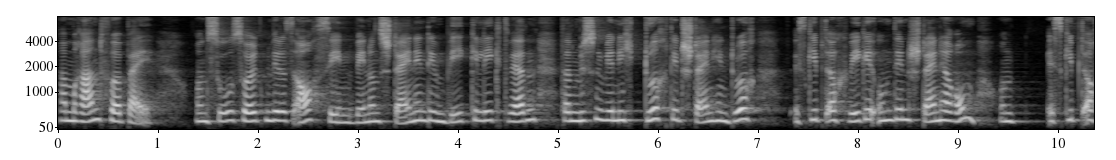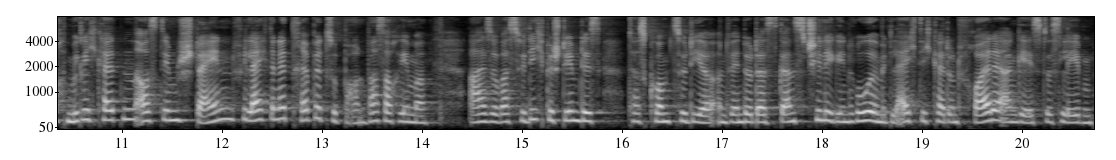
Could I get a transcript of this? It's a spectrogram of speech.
am Rand vorbei. Und so sollten wir das auch sehen. Wenn uns Steine in den Weg gelegt werden, dann müssen wir nicht durch den Stein hindurch. Es gibt auch Wege um den Stein herum. Und es gibt auch Möglichkeiten, aus dem Stein vielleicht eine Treppe zu bauen, was auch immer. Also was für dich bestimmt ist, das kommt zu dir. Und wenn du das ganz chillig in Ruhe mit Leichtigkeit und Freude angehst, das Leben,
